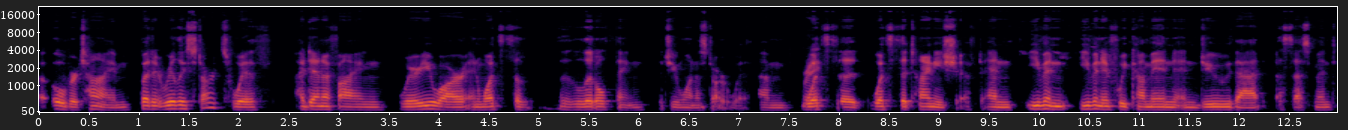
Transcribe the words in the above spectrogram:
uh, over time, but it really starts with identifying where you are and what's the the little thing that you want to start with um, right. what's the what's the tiny shift and even even if we come in and do that assessment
